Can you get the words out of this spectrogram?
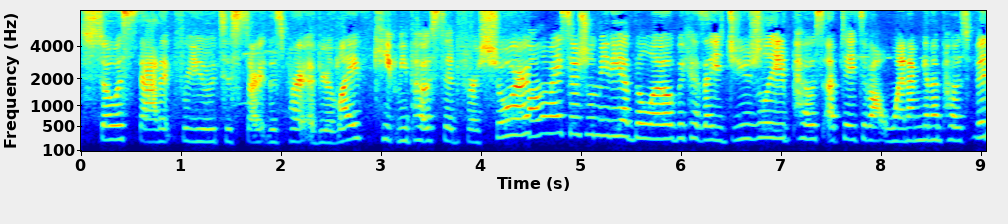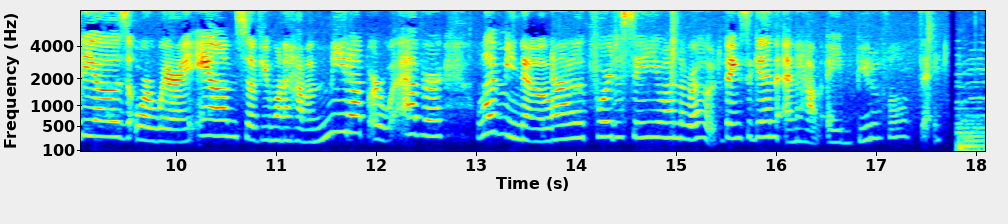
so ecstatic for you to start this part of your life. Keep me posted for sure. Follow my social media below because I usually post updates about when I'm going to post videos or where I am. So if you want to have a meetup or whatever, let me know. And I look forward to seeing you on the road. Thanks again and have a beautiful day.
